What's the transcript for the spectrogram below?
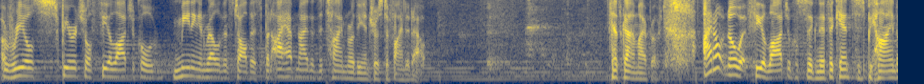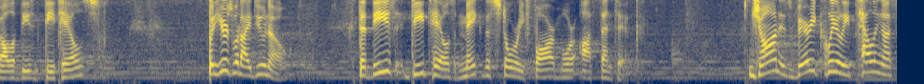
a real spiritual, theological meaning and relevance to all this, but I have neither the time nor the interest to find it out. That's kind of my approach. I don't know what theological significance is behind all of these details, but here's what I do know that these details make the story far more authentic. John is very clearly telling us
